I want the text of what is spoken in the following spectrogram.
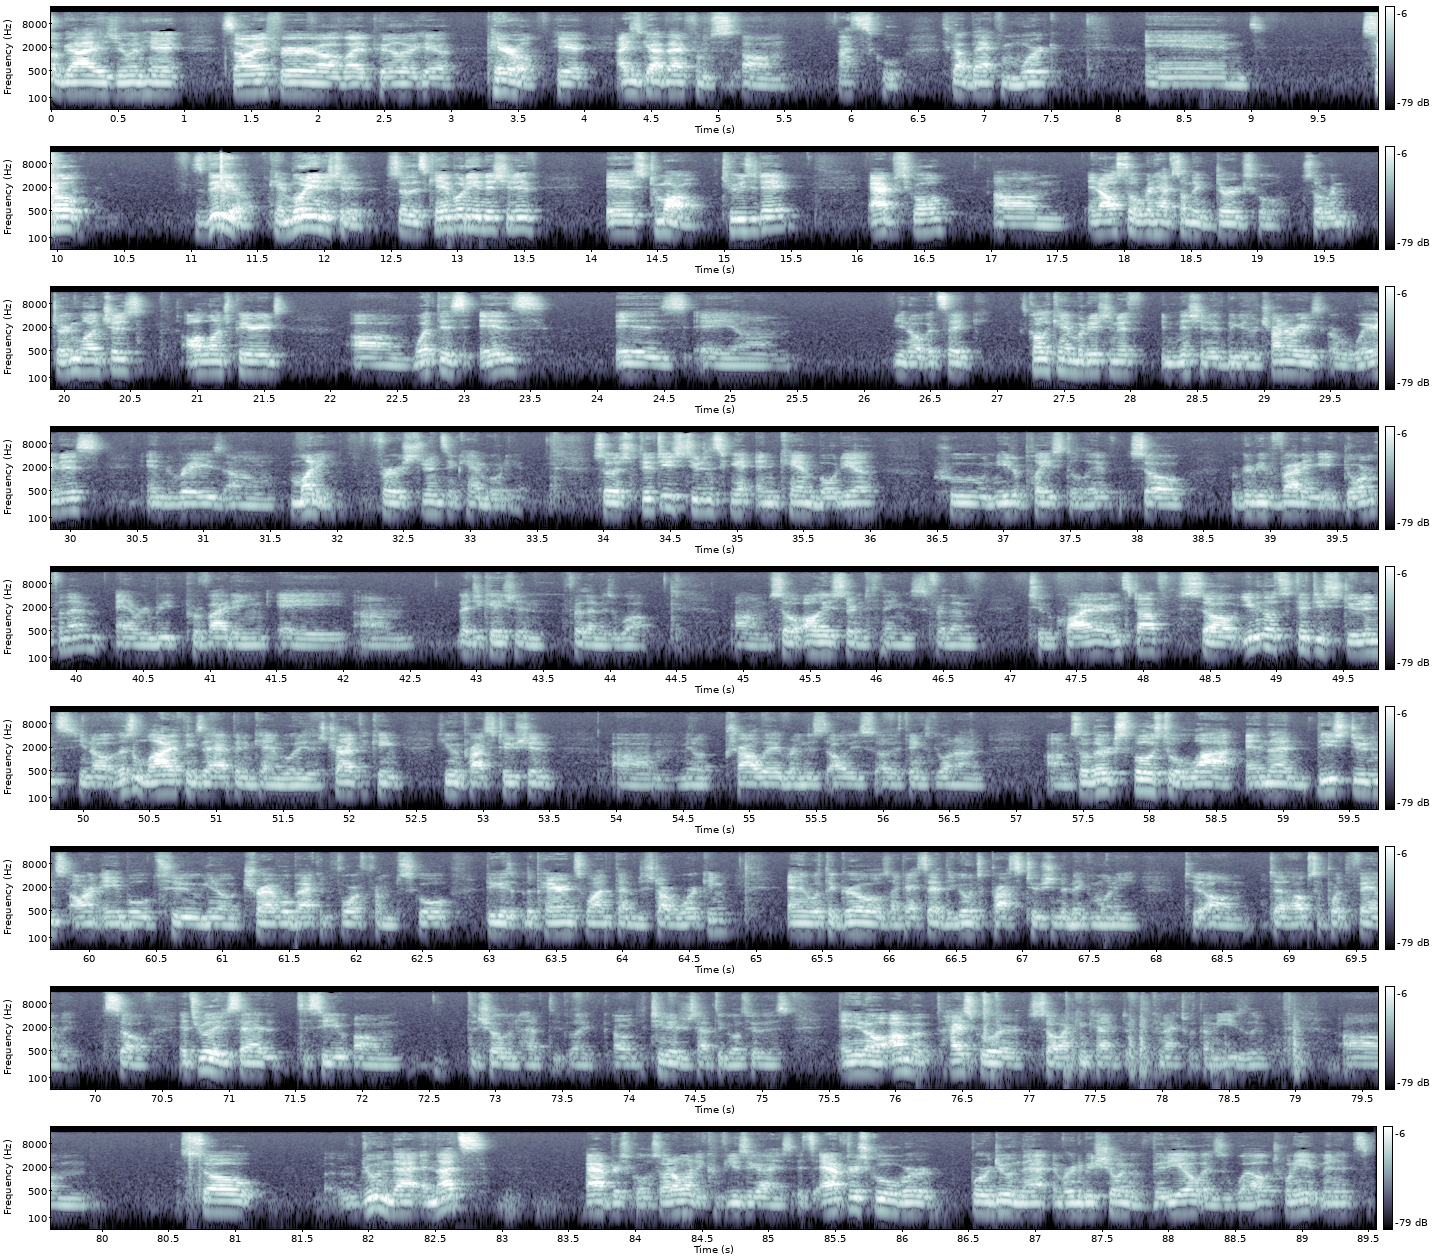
What's up, guys? Julian here. Sorry for uh, my apparel here. Apparel here. I just got back from um, not school. Just got back from work, and so this video, Cambodia Initiative. So this Cambodia Initiative is tomorrow, Tuesday, after school, um, and also we're gonna have something during school. So we're during lunches, all lunch periods. Um, what this is is a um, you know it's like it's called the Cambodia Initiative because we're trying to raise awareness and raise um, money for students in Cambodia. So there's 50 students in Cambodia who need a place to live. So we're going to be providing a dorm for them, and we're going to be providing a um, education for them as well. Um, so all these certain things for them to acquire and stuff. So even though it's 50 students, you know, there's a lot of things that happen in Cambodia. There's trafficking, human prostitution, um, you know, child labor, and there's all these other things going on. Um, so they're exposed to a lot, and then these students aren't able to, you know, travel back and forth from school because the parents want them to start working. And with the girls, like I said, they go into prostitution to make money to um to help support the family. So it's really sad to see um the children have to like oh the teenagers have to go through this. And you know I'm a high schooler, so I can connect connect with them easily. Um, so doing that, and that's after school. So I don't want to confuse you guys. It's after school. We're we're doing that, and we're going to be showing a video as well, 28 minutes,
